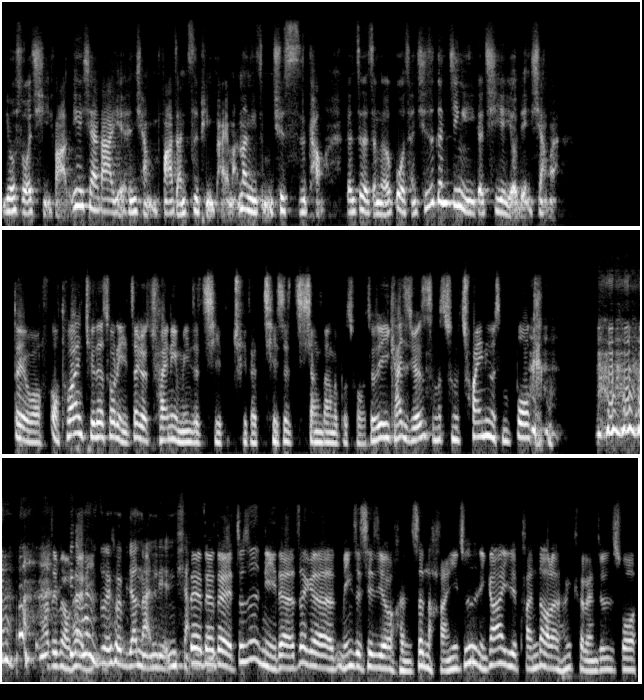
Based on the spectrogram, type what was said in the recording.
有所启发的，因为现在大家也很想发展自品牌嘛，那你怎么去思考跟这个整个过程，其实跟经营一个企业有点像啊。对我，我突然觉得说你这个 TriNew 名字起取的其实相当的不错，就是一开始觉得是什么什么 TriNew 什么波卡，他这边我看所以会比较难联想。对对对，就是你的这个名字其实有很深的含义，就是你刚才也谈到了，很可能就是说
